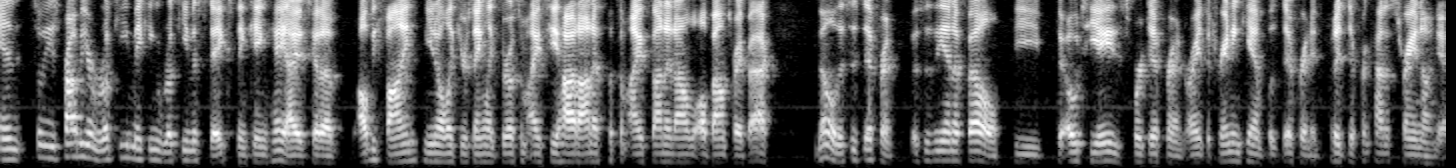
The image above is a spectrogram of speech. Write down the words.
And so he's probably a rookie making rookie mistakes, thinking, "Hey, I just gotta, I'll be fine." You know, like you're saying, like throw some icy hot on it, put some ice on it, I'll, I'll bounce right back. No, this is different. This is the NFL. the The OTAs were different, right? The training camp was different. It's put a different kind of strain on you,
